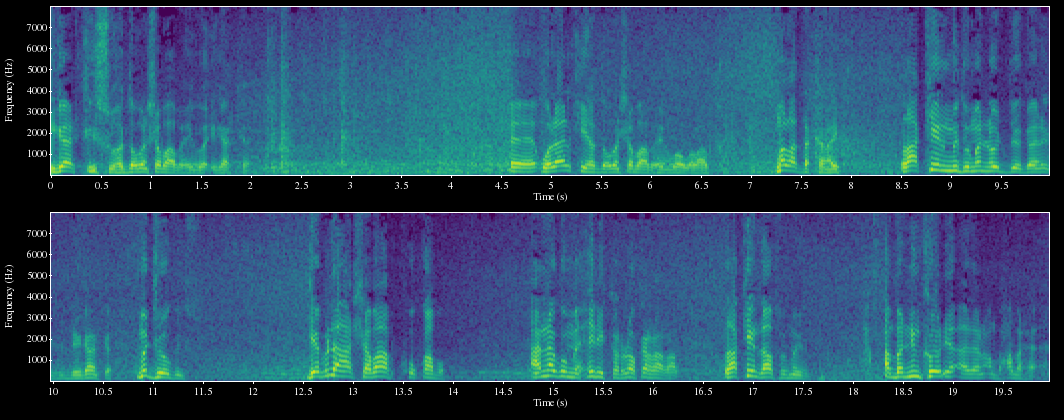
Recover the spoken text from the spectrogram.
igaarkiisu haddooban shabaab ahayn waa igaarkaa walaalkii haddooban shabaab ahayn waa walaalka. Ma la dakanay laakiin miduma noo deegaanka ma joogayso. Gebdhaha shabaab ku qabo. Annagu ma xiri karno ka raaraab laakiin dhaafi mayno amba nin kooriya aadan amba xamar ha aadan.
